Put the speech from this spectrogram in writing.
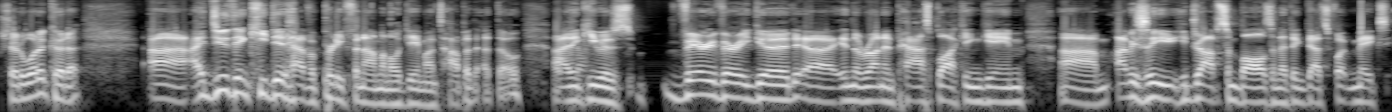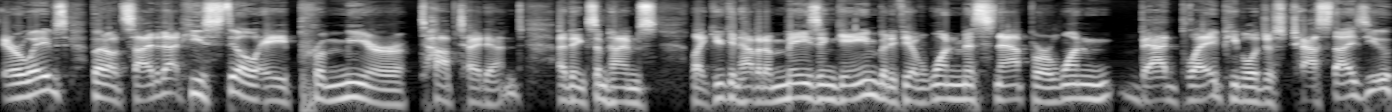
shoulda, woulda, coulda. Uh, I do think he did have a pretty phenomenal game on top of that, though. Okay. I think he was very, very good uh, in the run and pass blocking game. Um, obviously, he dropped some balls, and I think that's what makes airwaves. But outside of that, he's still a premier top tight end. I think sometimes, like, you can have an amazing game, but if you have one missed snap or one bad play, people will just chastise you.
